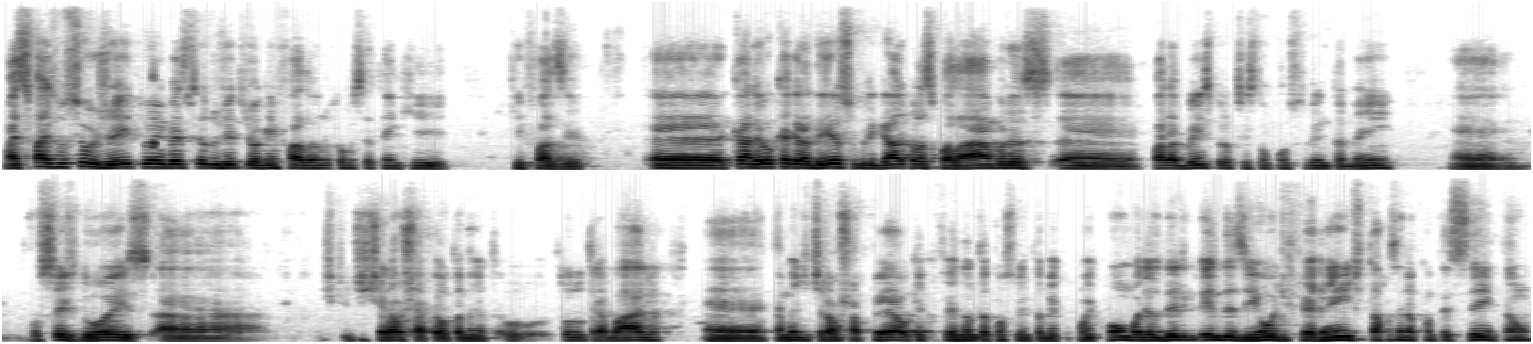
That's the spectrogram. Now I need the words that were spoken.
mas faz do seu jeito, ao invés de ser do jeito de alguém falando como você tem que, que fazer. É, cara, eu que agradeço, obrigado pelas palavras, é, parabéns pelo que vocês estão construindo também. É, vocês dois, a, que de tirar o chapéu também, o, todo o trabalho, é, também de tirar o chapéu, o que, que o Fernando está construindo também com o Ecom, o modelo dele ele desenhou diferente, está fazendo acontecer, então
